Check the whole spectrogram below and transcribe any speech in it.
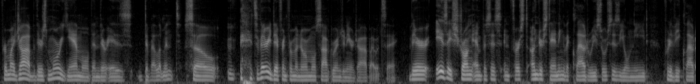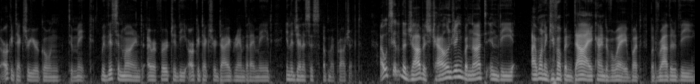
For my job, there's more YAML than there is development, so it's very different from a normal software engineer job, I would say. There is a strong emphasis in first understanding the cloud resources you'll need for the cloud architecture you're going to make. With this in mind, I refer to the architecture diagram that I made in the genesis of my project. I would say that the job is challenging, but not in the I want to give up and die kind of a way, but but rather the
